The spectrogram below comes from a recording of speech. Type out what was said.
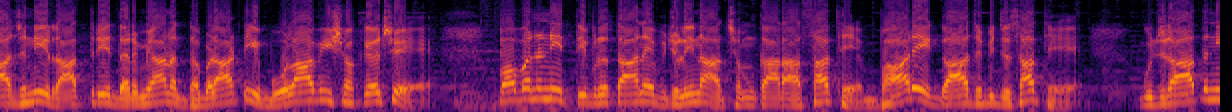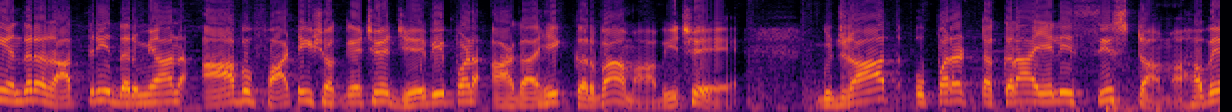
આજની રાત્રિ દરમિયાન ધબડાટી બોલાવી શકે છે. પવનની તીવ્રતા અને વીજળીના ચમકારા સાથે, ભારે ગાજવીજ સાથે ગુજરાતની અંદર રાત્રિ દરમિયાન આભ ફાટી શકે છે જેવી પણ આગાહી કરવામાં આવી છે. ગુજરાત ઉપર ટકરાયેલી સિસ્ટમ હવે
